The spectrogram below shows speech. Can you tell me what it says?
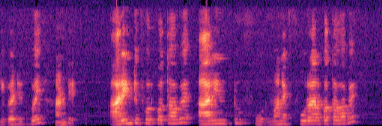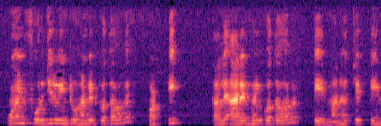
divided by hundred R into four কত হবে? আর ইন্টু ফোর মানে ফোর আর কত হবে? Point four zero into hundred কত হবে? ফর্টি তাহলে আর এর ভ্যালু কত হবে? টেন মানে হচ্ছে টেন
